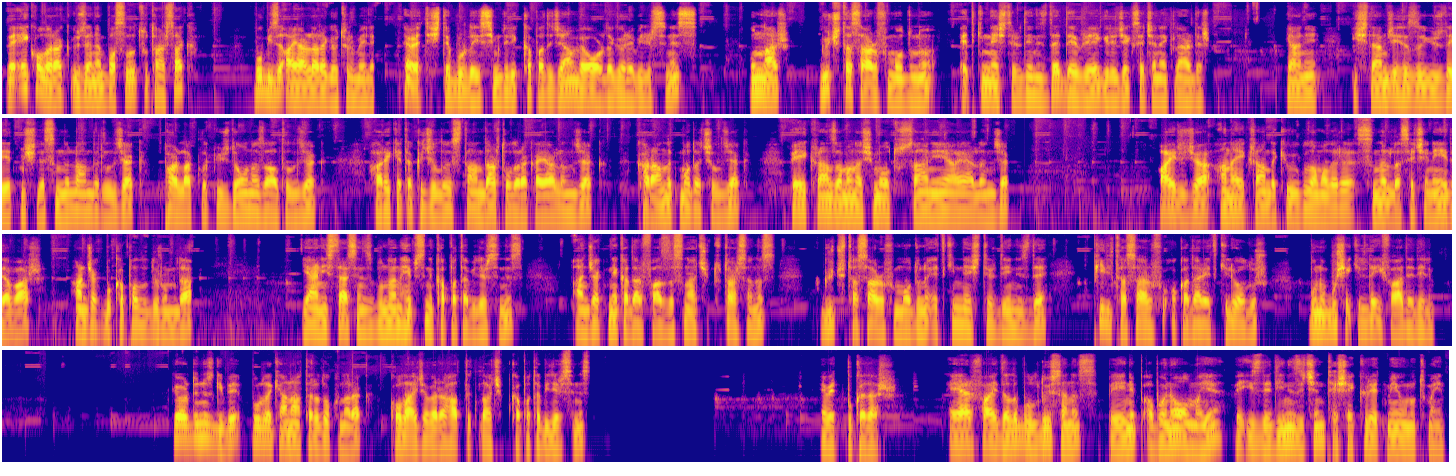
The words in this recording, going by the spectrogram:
Ve ek olarak üzerine basılı tutarsak bu bizi ayarlara götürmeli. Evet işte buradayız. Şimdilik kapatacağım ve orada görebilirsiniz. Bunlar güç tasarrufu modunu etkinleştirdiğinizde devreye girecek seçeneklerdir. Yani işlemci hızı %70 ile sınırlandırılacak, parlaklık %10 azaltılacak, hareket akıcılığı standart olarak ayarlanacak, karanlık mod açılacak ve ekran zaman aşımı 30 saniyeye ayarlanacak. Ayrıca ana ekrandaki uygulamaları sınırla seçeneği de var. Ancak bu kapalı durumda. Yani isterseniz bunların hepsini kapatabilirsiniz. Ancak ne kadar fazlasını açık tutarsanız güç tasarrufu modunu etkinleştirdiğinizde pil tasarrufu o kadar etkili olur. Bunu bu şekilde ifade edelim. Gördüğünüz gibi buradaki anahtara dokunarak kolayca ve rahatlıkla açıp kapatabilirsiniz. Evet bu kadar. Eğer faydalı bulduysanız beğenip abone olmayı ve izlediğiniz için teşekkür etmeyi unutmayın.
